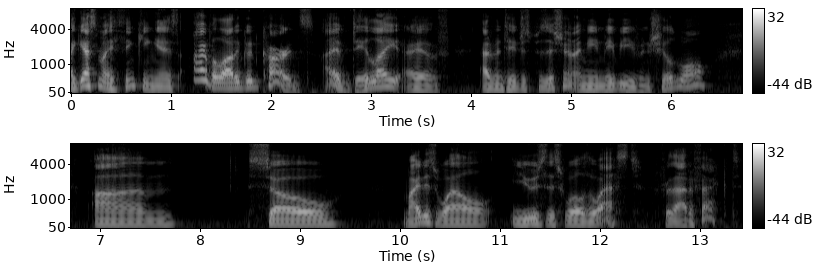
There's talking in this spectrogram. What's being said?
I guess my thinking is I have a lot of good cards. I have Daylight. I have Advantageous Position. I mean, maybe even Shield Wall. Um, so might as well use this Will of the West for that effect.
